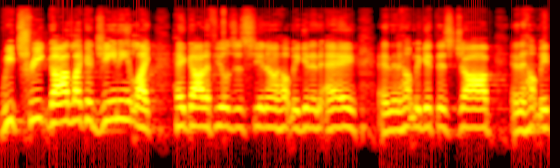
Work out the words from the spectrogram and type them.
We treat God like a genie, like, hey, God, if you'll just, you know, help me get an A and then help me get this job and then help me.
